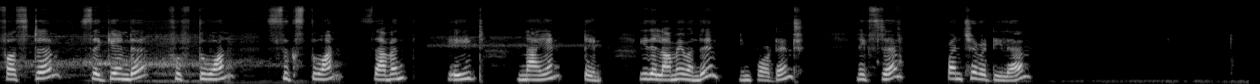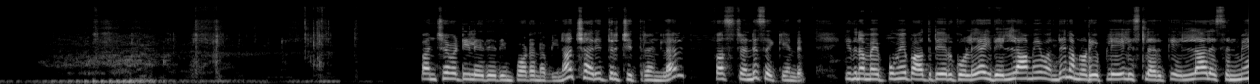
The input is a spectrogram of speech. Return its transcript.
first second fifth one sixth one seventh eight nine ten. இதெல்லாமே வந்து இம்பார்ட்டண்ட் நெக்ஸ்ட்டு பஞ்சவட்டியில் பஞ்சவட்டியில் எது எது இம்பார்ட்டன்ட் அப்படின்னா சரித்திர சித்திரனில் ஃபஸ்ட் அண்டு செகண்டு இது நம்ம எப்போவுமே பார்த்துட்டே இருக்கோம் இல்லையா? இது எல்லாமே வந்து நம்மளுடைய பிளேலிஸ்ட்டில் இருக்குது எல்லா லெசனுமே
